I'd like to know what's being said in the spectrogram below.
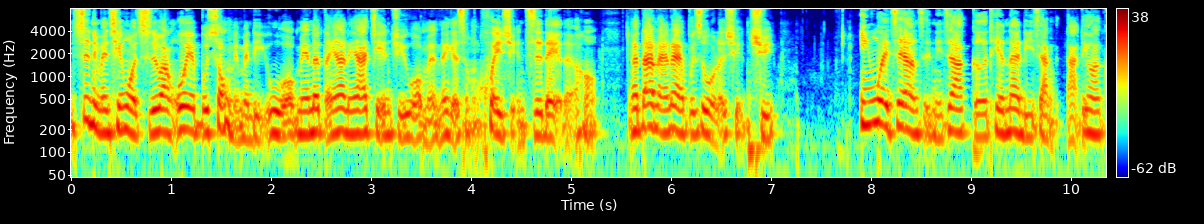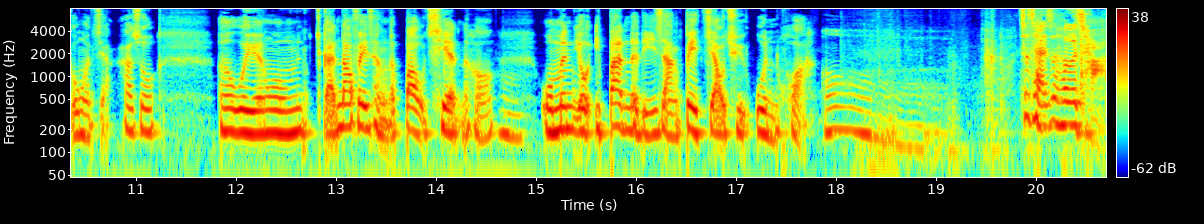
是你们请我吃饭，我也不送你们礼物，我免得等一下人家检举我们那个什么贿选之类的哈。那当然那也不是我的选区，因为这样子，你知道隔天那里长打电话跟我讲，他说呃委员，我们感到非常的抱歉哈，我们有一半的里长被叫去问话哦。这才是喝茶，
